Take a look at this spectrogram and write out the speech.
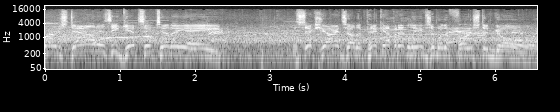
first down as he gets it to the eight. The six yards on the pickup, and it leaves him with a first and goal.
